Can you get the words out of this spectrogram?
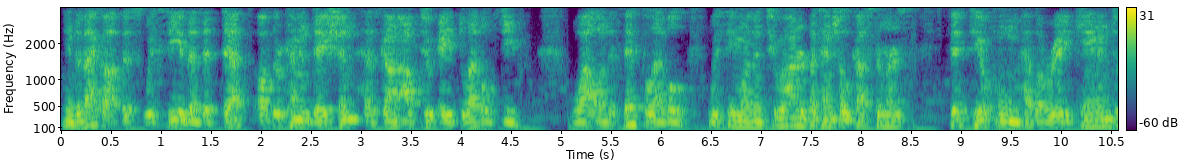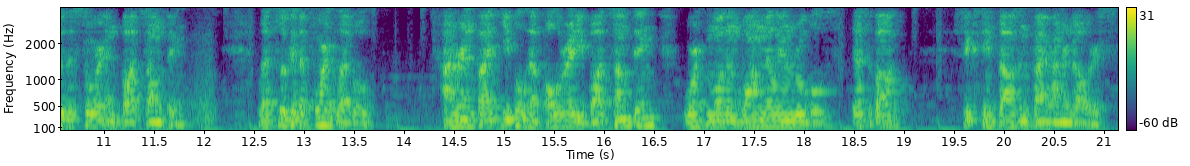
In the back office, we see that the depth of the recommendation has gone up to 8 levels deep, while on the fifth level, we see more than 200 potential customers, 50 of whom have already came into the store and bought something. Let's look at the fourth level. 105 people have already bought something worth more than 1 million rubles. That's about $16,500.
